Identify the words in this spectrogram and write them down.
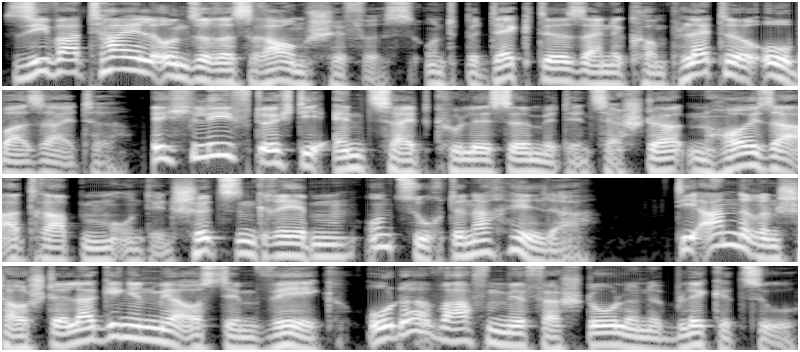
Sie war Teil unseres Raumschiffes und bedeckte seine komplette Oberseite. Ich lief durch die Endzeitkulisse mit den zerstörten Häuserattrappen und den Schützengräben und suchte nach Hilda. Die anderen Schausteller gingen mir aus dem Weg oder warfen mir verstohlene Blicke zu.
